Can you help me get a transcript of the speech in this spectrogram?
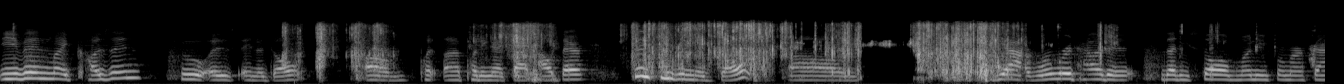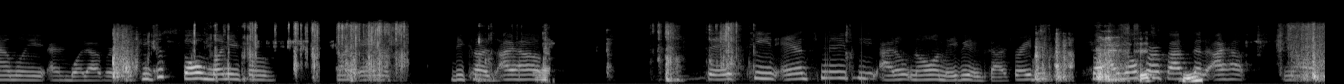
even my cousin who is an adult, um, put uh, putting that out there, since he's an adult, um, yeah, rumored had it that he stole money from our family and whatever. Like he just stole money from my aunts because I have fifteen aunts maybe. I don't know, I may be exaggerating. But I know for a fact that I have no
